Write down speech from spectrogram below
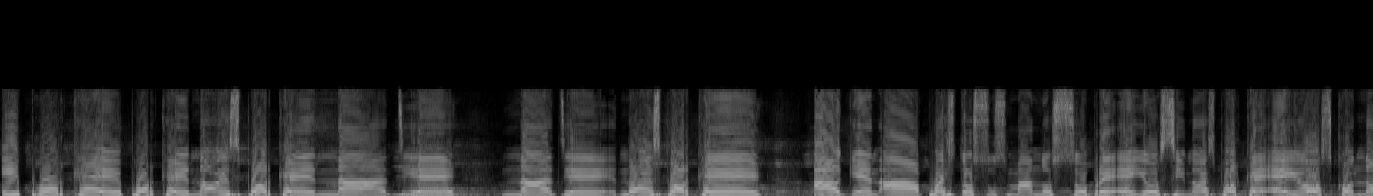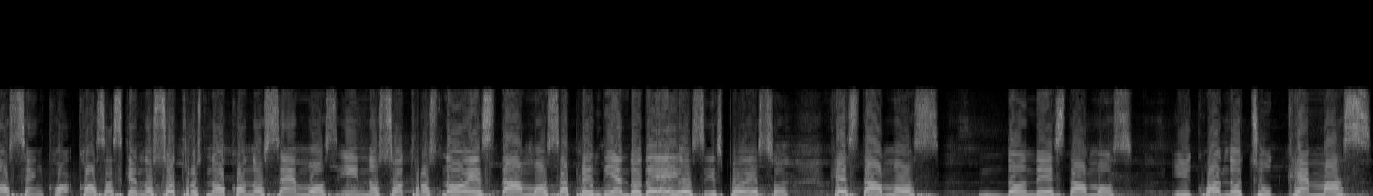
¿Y por qué? Porque no es porque nadie, nadie, no es porque alguien ha puesto sus manos sobre ellos, sino es porque ellos conocen co- cosas que nosotros no conocemos y nosotros no estamos aprendiendo de ellos. Es por eso que estamos donde estamos. Y cuando tú quemas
